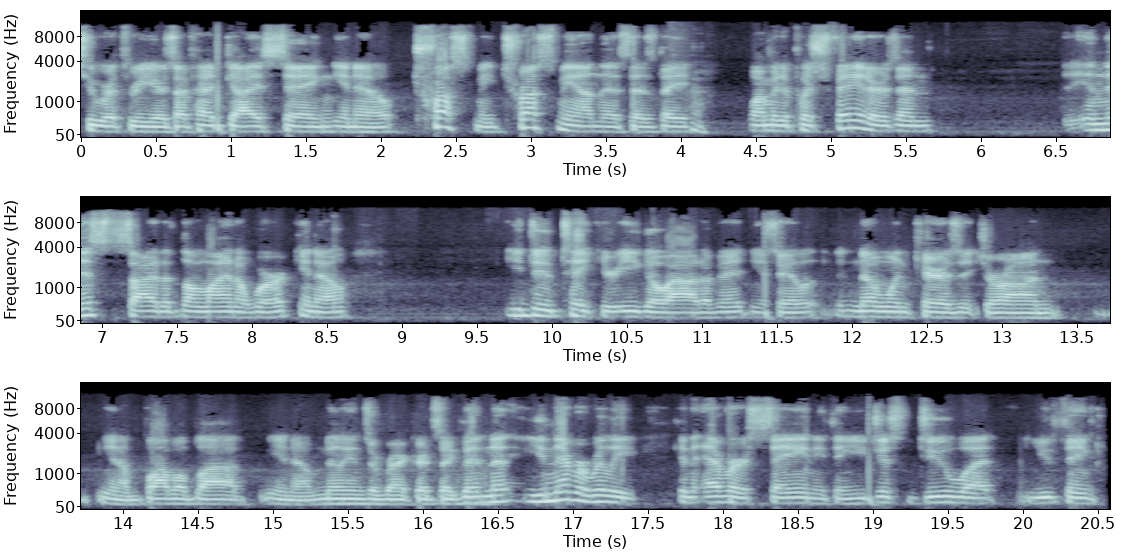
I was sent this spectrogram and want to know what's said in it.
two or three years. I've had guys saying, you know, trust me, trust me on this as they want me to push faders. And in this side of the line of work, you know, you do take your ego out of it. And You say, no one cares that you're on, you know, blah, blah, blah, you know, millions of records. Like that, you never really can ever say anything. You just do what you think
